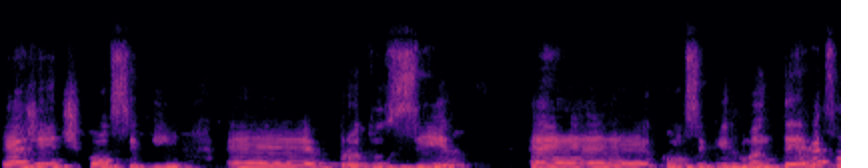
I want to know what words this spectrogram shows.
é a gente conseguir é, produzir é, conseguir manter essa,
